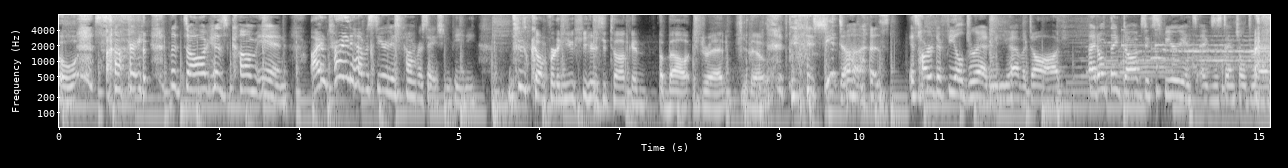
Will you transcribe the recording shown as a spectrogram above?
Oh, sorry. the dog has come in. I'm trying to have a serious conversation, Petey. She's comforting you. She hears you talking about dread, you know. she does. It's hard to feel dread when you have a dog. I don't think dogs experience existential dread.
